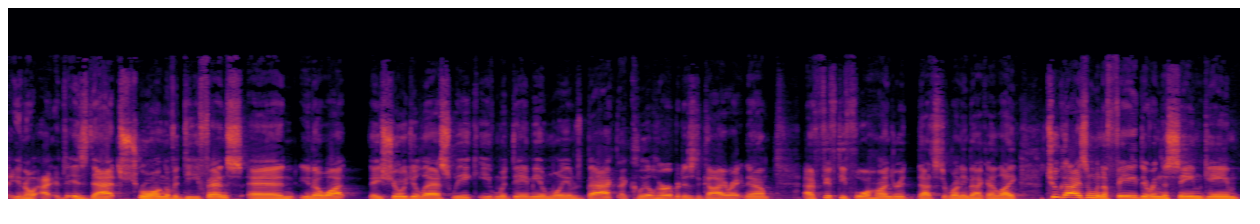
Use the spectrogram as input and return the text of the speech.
you know is that strong of a defense and you know what they showed you last week, even with Damien Williams back, that Khalil Herbert is the guy right now. At 5,400, that's the running back I like. Two guys I'm going to fade. They're in the same game.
